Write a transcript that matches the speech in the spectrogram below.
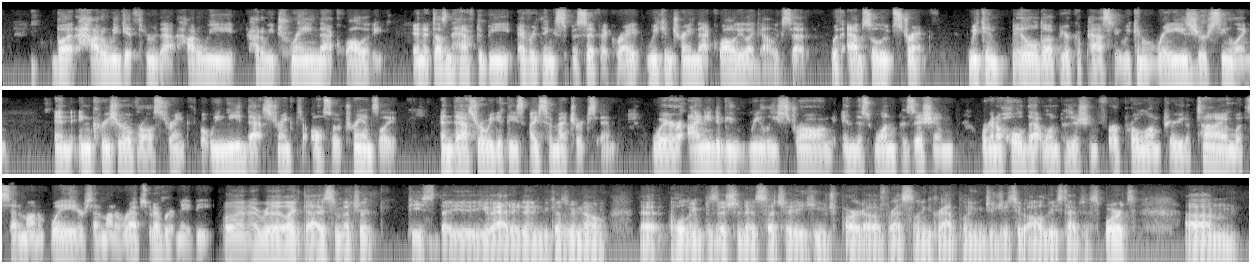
But how do we get through that? How do we how do we train that quality? And it doesn't have to be everything specific, right? We can train that quality like Alex said with absolute strength. we can build up your capacity, we can raise your ceiling and increase your overall strength. But we need that strength to also translate. And that's where we get these isometrics in, where I need to be really strong in this one position. We're going to hold that one position for a prolonged period of time with a set amount of weight or set amount of reps, whatever it may be. Well, and I really like the isometric piece that you, you added in because we know that holding position is such a huge part of wrestling, grappling, jiu-jitsu, all these types of sports. Um,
